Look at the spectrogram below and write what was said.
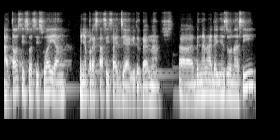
atau siswa-siswa yang punya prestasi saja gitu kan. Nah dengan adanya zonasi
